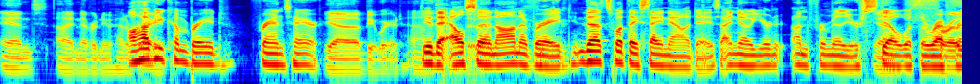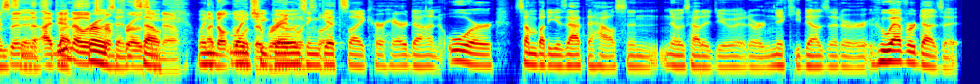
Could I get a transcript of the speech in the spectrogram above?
and I never knew how to. I'll have you come braid Fran's hair. Yeah, that'd be weird. Uh, Do the Elsa that. and Anna braid. That's what they say nowadays. I know you're unfamiliar still Yeah, with the Frozen. references. I do know it's from Frozen So now. when I don't know when she braid goes and like. gets like her hair done, or somebody is at the house and knows how to do it, or Nikki does it, or whoever does it,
